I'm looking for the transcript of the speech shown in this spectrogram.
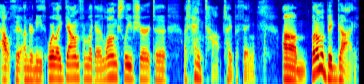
outfit underneath, or like down from like a long sleeve shirt to a tank top type of thing. Um, but I'm a big guy,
